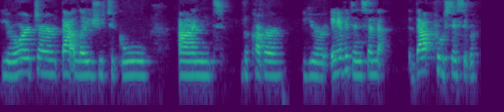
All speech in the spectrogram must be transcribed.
your order, that allows you to go and recover your evidence. And that, process that we're,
